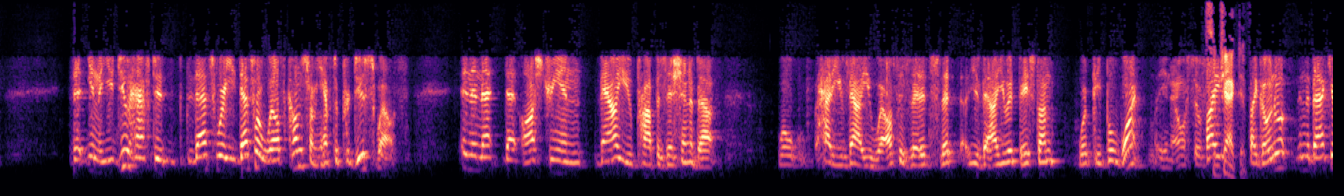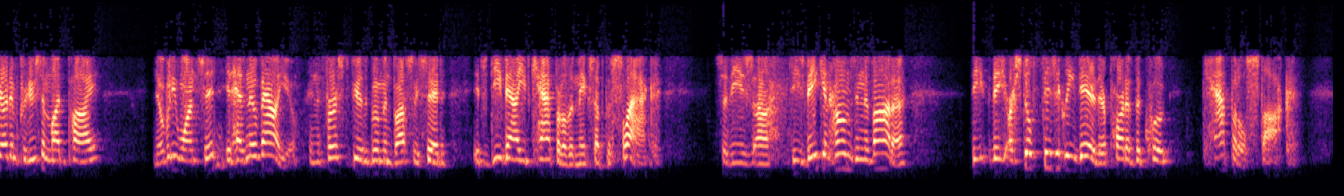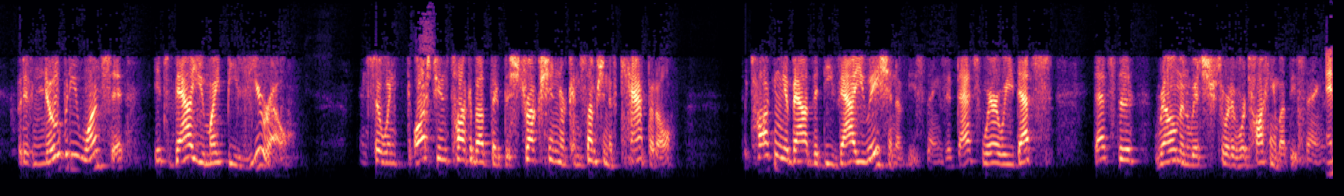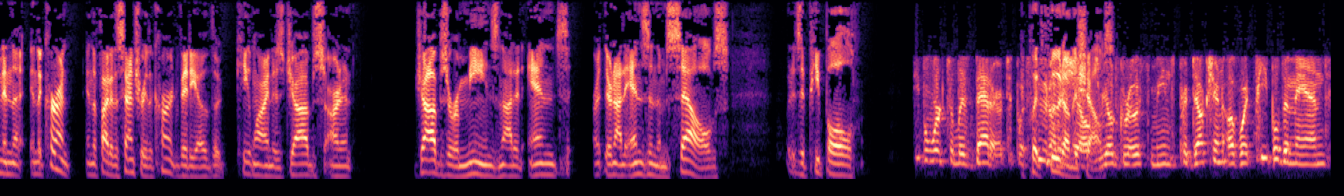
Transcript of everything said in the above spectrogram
That you know you do have to. That's where you. That's where wealth comes from. You have to produce wealth, and then that that Austrian value proposition about well, how do you value wealth? Is that it's that you value it based on what people want. You know, so if Subjective. I if I go into a, in the backyard and produce a mud pie Nobody wants it. It has no value. In the first Fear the Boom and Bust, we said it's devalued capital that makes up the slack. So these uh, these vacant homes in Nevada, they they are still physically there. They're part of the quote capital stock. But if nobody wants it, its value might be zero. And so when Austrians talk about the destruction or consumption of capital, they're talking about the devaluation of these things. That that's where we that's that's the realm in which sort of we're talking about these things. And in the in the current in the fight of the century, the current video, the key line is jobs aren't jobs are a means, not an end. They're not ends in themselves. What is it? People people work to live better, to put, put food, food, on, the, shelf. shelves. Real growth means production of what people demand.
